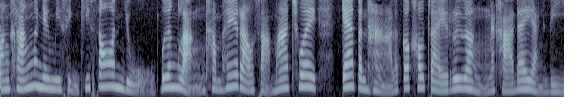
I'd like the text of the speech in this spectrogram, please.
บางครั้งมันยังมีสิ่งที่ซ่อนอยู่เบื้องหลังทำให้เราสามารถช่วยแก้ปัญหาแล้วก็เข้าใจเรื่องนะคะได้อย่างดี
